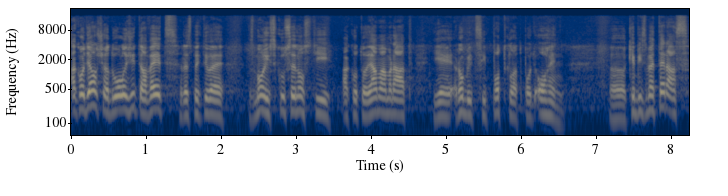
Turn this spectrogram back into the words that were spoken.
Ako ďalšia dôležitá vec, respektíve z mojich skúseností, ako to ja mám rád, je robiť si podklad pod oheň. E, keby sme teraz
